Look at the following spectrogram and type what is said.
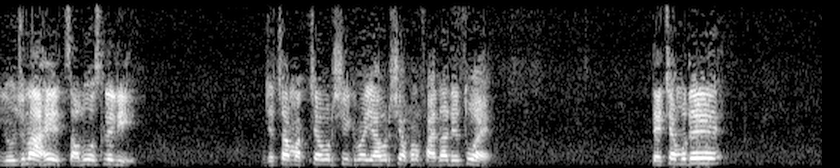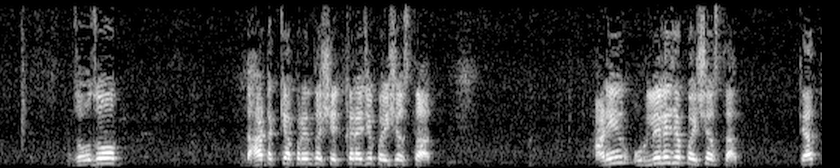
योजना आहे चालू असलेली ज्याचा मागच्या वर्षी किंवा यावर्षी आपण फायदा देतोय त्याच्यामध्ये जवळजवळ दहा टक्क्यापर्यंत शेतकऱ्याचे पैसे असतात आणि उरलेले जे पैसे असतात त्यात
